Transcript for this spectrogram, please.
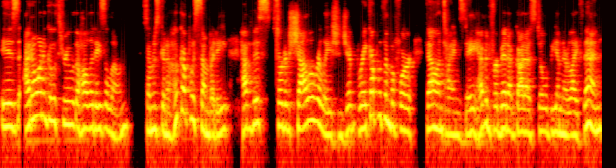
is I don't want to go through the holidays alone. So I'm just going to hook up with somebody, have this sort of shallow relationship, break up with them before Valentine's Day. Heaven forbid I've got to still be in their life then.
